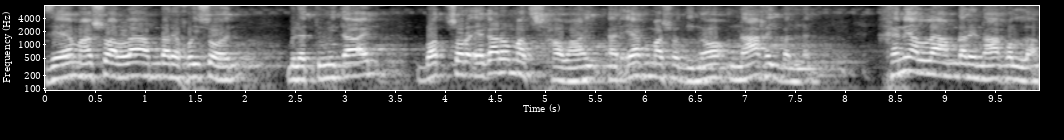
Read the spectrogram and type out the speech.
যে মাসও আল্লাহ আমরারে কইসন বলে তুমি তাই বৎসর এগারো মাস খাওয়াই আর এক মাসও দিন না খাইবার লাগে সেনে আল্লাহ আমরারে না করলাম।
